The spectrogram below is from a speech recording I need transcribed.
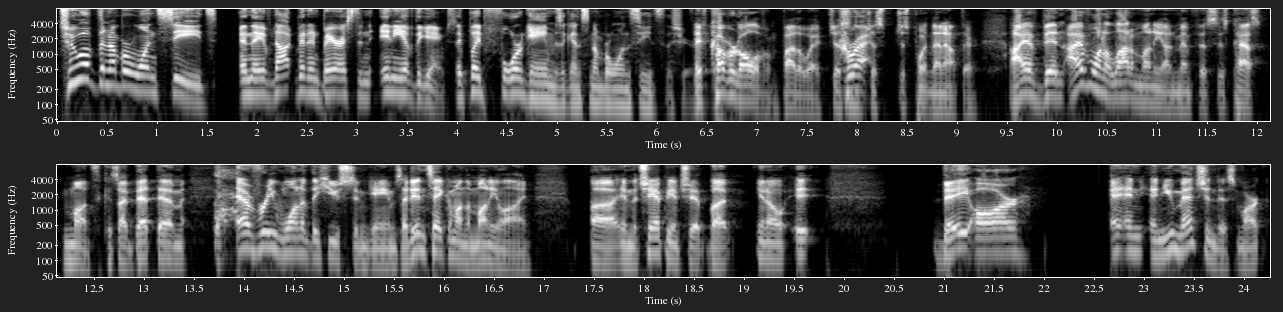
two of the number one seeds, and they have not been embarrassed in any of the games. They played four games against number one seeds this year. They've covered all of them, by the way. Just, Correct. Just, just pointing that out there. I have been, I have won a lot of money on Memphis this past month because I bet them every one of the Houston games. I didn't take them on the money line uh, in the championship, but you know it. They are, and and, and you mentioned this, Mark.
